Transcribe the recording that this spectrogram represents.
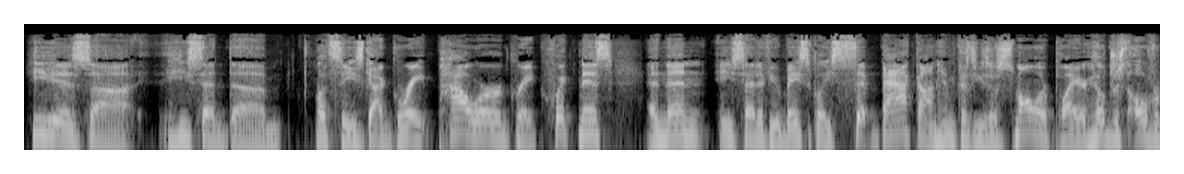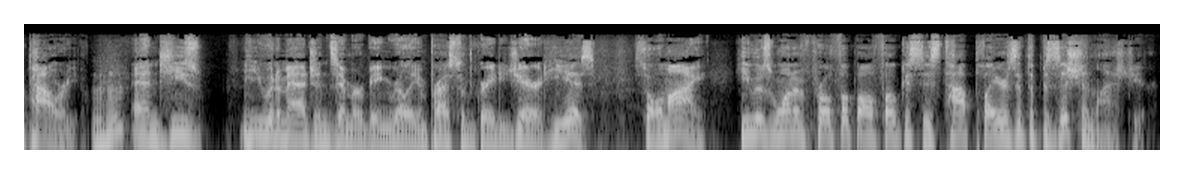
He is. Uh, he said, um, let's see, he's got great power, great quickness, and then he said if you basically sit back on him because he's a smaller player, he'll just overpower you. And he's. You would imagine Zimmer being really impressed with Grady Jarrett. He is. So am I. He was one of Pro Football Focus's top players at the position last year.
